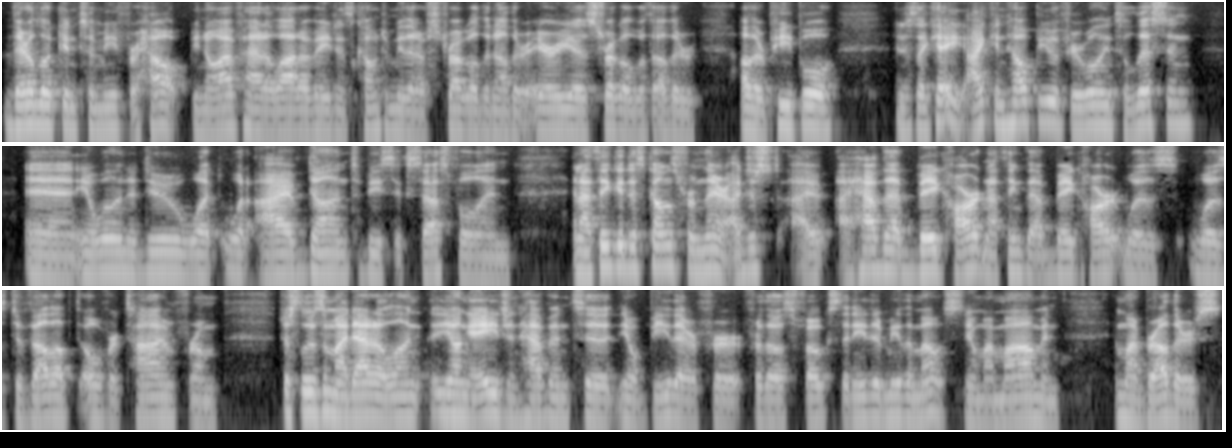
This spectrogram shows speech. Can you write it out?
they're looking to me for help. You know, I've had a lot of agents come to me that have struggled in other areas, struggled with other other people, and it's like, hey, I can help you if you're willing to listen and you know willing to do what what I've done to be successful. And and I think it just comes from there. I just I I have that big heart, and I think that big heart was was developed over time from just losing my dad at a young age and having to you know be there for for those folks that needed me the most. You know, my mom and and my brothers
